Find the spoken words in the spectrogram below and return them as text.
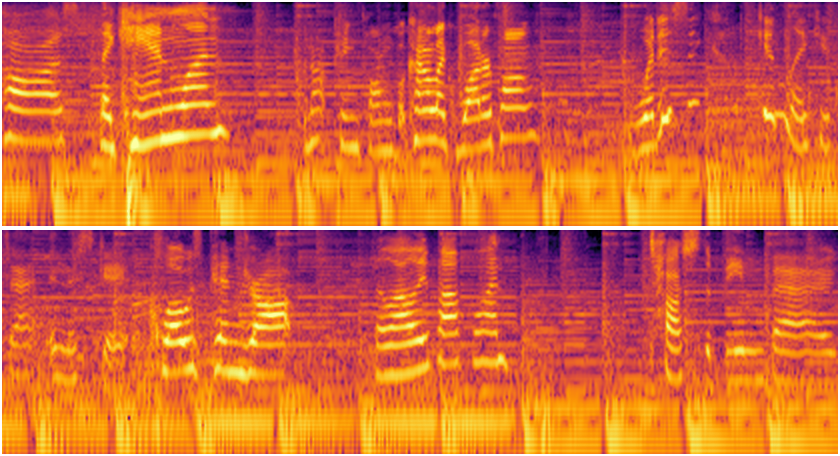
toss, The can one. not ping pong, but kind of like water pong. What is it cooking like it's at in the skate? clothespin drop. The lollipop one? Toss the beanbag.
